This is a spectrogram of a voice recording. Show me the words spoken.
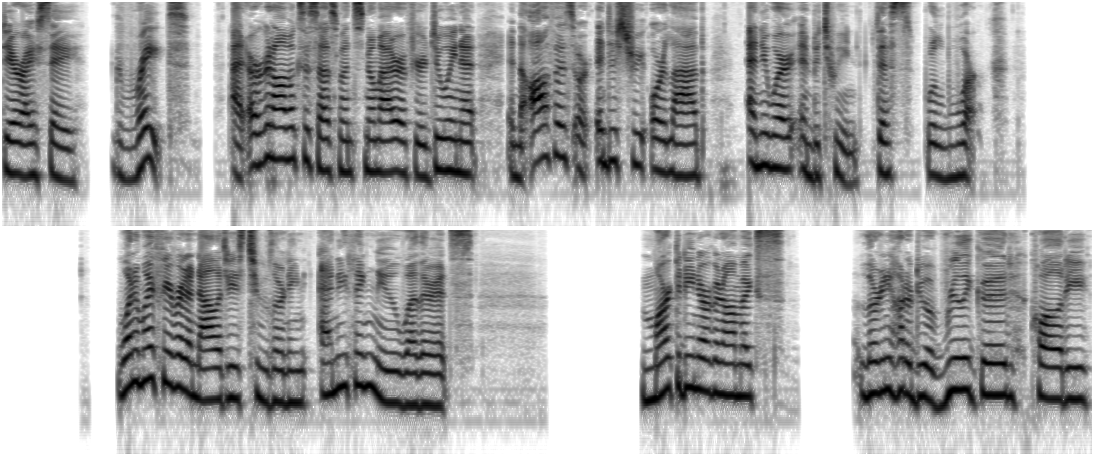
dare I say, great at ergonomics assessments, no matter if you're doing it in the office or industry or lab, anywhere in between. This will work. One of my favorite analogies to learning anything new, whether it's marketing ergonomics, learning how to do a really good quality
